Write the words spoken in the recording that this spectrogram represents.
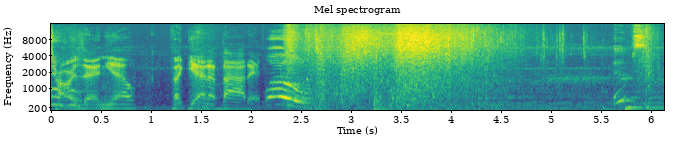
Tarzan yell? Forget about it. Whoa! Oops.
